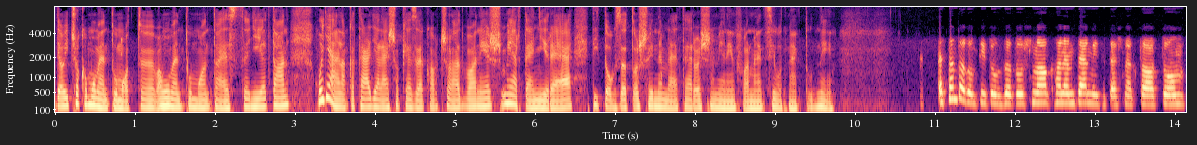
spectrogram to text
de hogy csak a Momentumot, a Momentum mondta ezt nyíltan. Hogy állnak a tárgyalások ezzel kapcsolatban, és miért ennyire titokzatos, hogy nem lehet erről semmilyen információt megtudni? Ezt nem tartom titokzatosnak, hanem természetesnek tartom.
